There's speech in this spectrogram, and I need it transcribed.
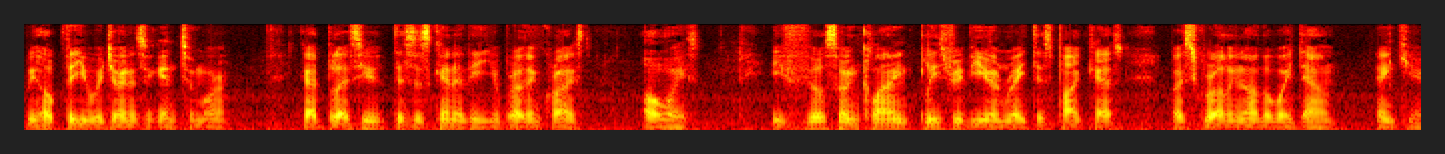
We hope that you will join us again tomorrow. God bless you. This is Kennedy, your brother in Christ, always. If you feel so inclined, please review and rate this podcast by scrolling all the way down. Thank you.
